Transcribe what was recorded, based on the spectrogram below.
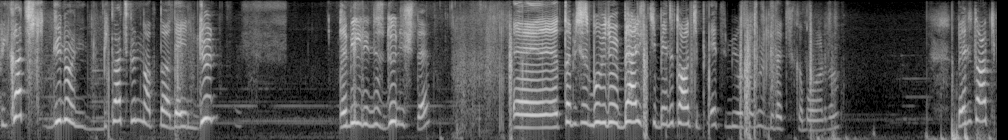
birkaç gün ön, birkaç gün hatta değil dün. E, bildiğiniz dün işte. Ee, tabi siz bu videoyu belki beni takip etmiyorsanız bir dakika bu arada. Beni takip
